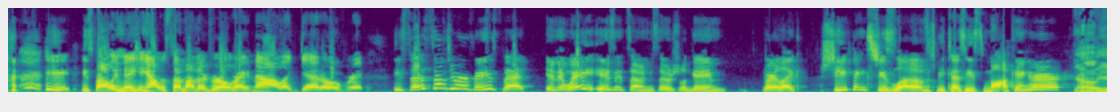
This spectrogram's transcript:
he he's probably making out with some other girl right now. Like get over it. He says stuff to her face that in a way is its own social game where like she thinks she's loved because he's mocking her. Oh yeah.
